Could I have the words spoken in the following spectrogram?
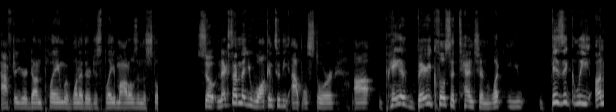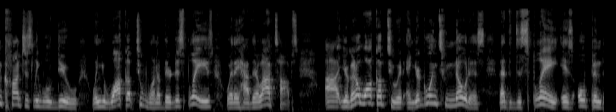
after you're done playing with one of their display models in the store? So next time that you walk into the Apple store, uh, pay very close attention what you physically, unconsciously will do when you walk up to one of their displays where they have their laptops. Uh, you're going to walk up to it and you're going to notice that the display is opened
